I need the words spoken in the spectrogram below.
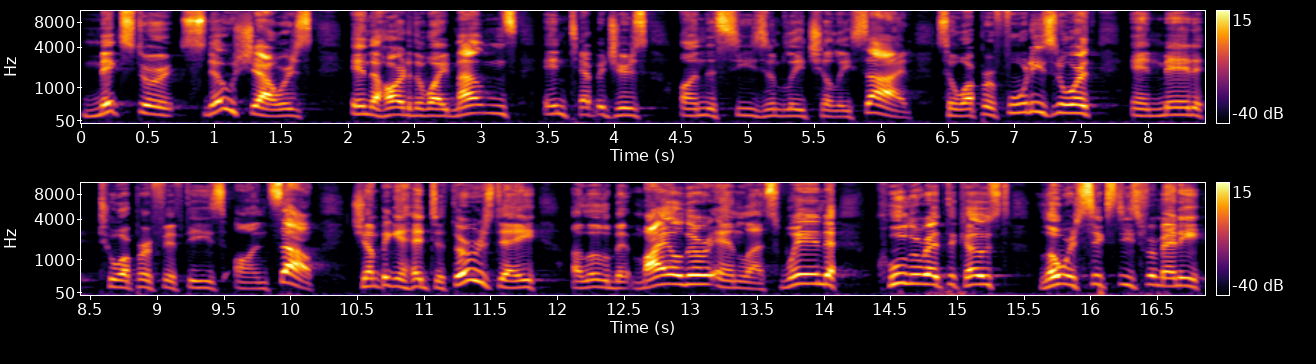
mixed or snow showers in the heart of the White Mountains in temperatures on the seasonably chilly side. So upper 40s north and mid to upper 50s on south. Jumping ahead to Thursday, a little bit milder and less wind, cooler at the coast, lower 60s for many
